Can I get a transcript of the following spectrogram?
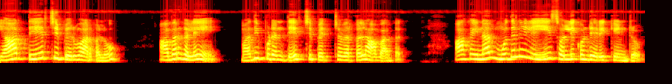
யார் தேர்ச்சி பெறுவார்களோ அவர்களே மதிப்புடன் தேர்ச்சி பெற்றவர்கள் ஆவார்கள். ஆகையினால் முதலிலேயே சொல்லிக் கொண்டு இருக்கின்றோம்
